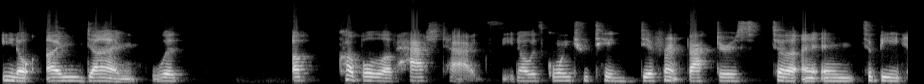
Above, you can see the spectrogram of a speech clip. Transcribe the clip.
you know, undone with a couple of hashtags. You know, it's going to take different factors to and to be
